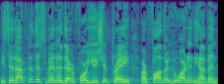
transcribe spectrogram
He said, after this manner, therefore you should pray, our Father who art in heaven,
